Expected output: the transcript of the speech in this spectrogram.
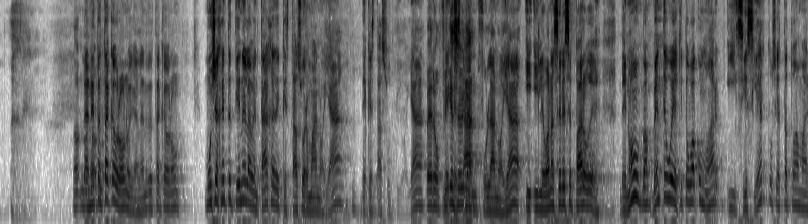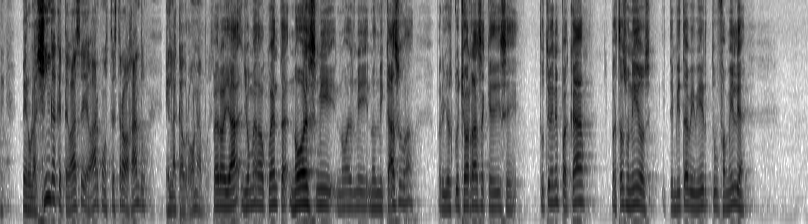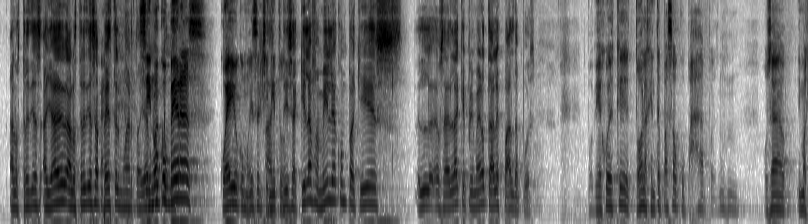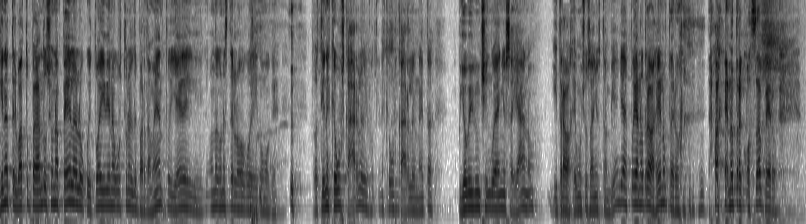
No, no, La neta está cabrón, oiga, la neta está cabrón. Mucha gente tiene la ventaja de que está su hermano allá, de que está su tío allá. Pero de que está oiga. fulano allá y, y le van a hacer ese paro de, de no, vente, güey, aquí te voy a acomodar. Y sí es cierto, sí está toda madre. Pero la chinga que te vas a llevar cuando estés trabajando es la cabrona, pues. Pero allá yo me he dado cuenta, no es mi, no es mi, no es mi caso, ¿va? Pero yo escucho a raza que dice, tú te vienes para acá, para Estados Unidos, y te invita a vivir tu familia. A los tres días, allá a los tres días apesta el muerto. Allá si no cooperas, cuello, como dice el chinito. Ah, Dice, aquí la familia, compa, aquí es, o sea, es la que primero te da la espalda, pues. Pues viejo, es que toda la gente pasa ocupada, pues. O sea, imagínate el vato pegándose una pela, loco, y tú ahí bien a gusto en el departamento, y llega y ¿qué onda con este loco? Y como que. Entonces tienes que buscarle, viejo, tienes que buscarle, neta. Yo viví un chingo de años allá, ¿no? Y trabajé muchos años también. Ya después ya no trabajé, ¿no? Pero trabajé en otra cosa, pero.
